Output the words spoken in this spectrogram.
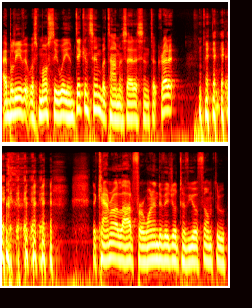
I believe it was mostly William Dickinson, but Thomas Edison took credit. the camera allowed for one individual to view a film through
